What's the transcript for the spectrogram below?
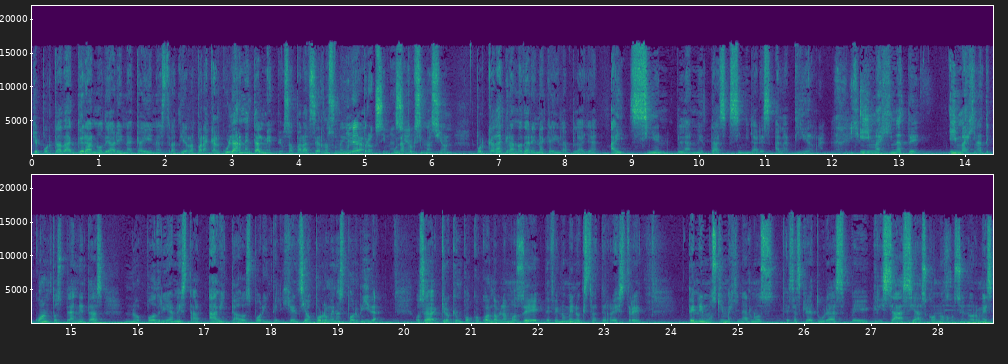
que por cada grano de arena que hay en nuestra Tierra, para calcular mentalmente, o sea, para hacernos una idea, una aproximación. una aproximación, por cada grano de arena que hay en la playa, hay 100 planetas similares a la Tierra. Imagínate, imagínate cuántos planetas no podrían estar habitados por inteligencia o por lo menos por vida. O sea, creo que un poco cuando hablamos de, de fenómeno extraterrestre, tenemos que imaginarnos esas criaturas eh, grisáceas con ojos enormes,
